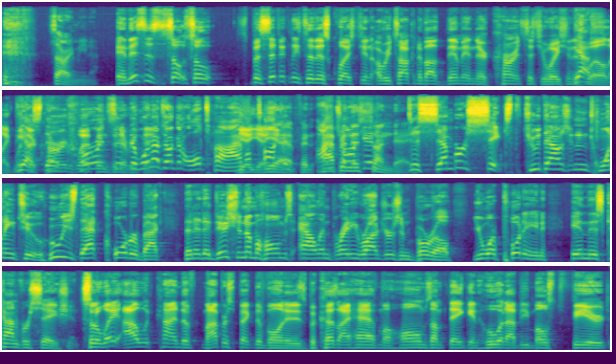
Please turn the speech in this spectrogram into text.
Sorry, Mina. and this is so so specifically to this question, are we talking about them in their current situation Yes. as well, like with yes, their current weapons si- and everything? We're not talking all time. Yeah, I'm yeah, talking, yeah. If it happened this Sunday. December 6th, 2022. Who is that quarterback that, in addition to Mahomes, Allen, Brady, Rodgers, and Burrow, you are putting in this conversation? So the way I would kind of my perspective on it is because I have Mahomes, I'm thinking who would I be most feared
